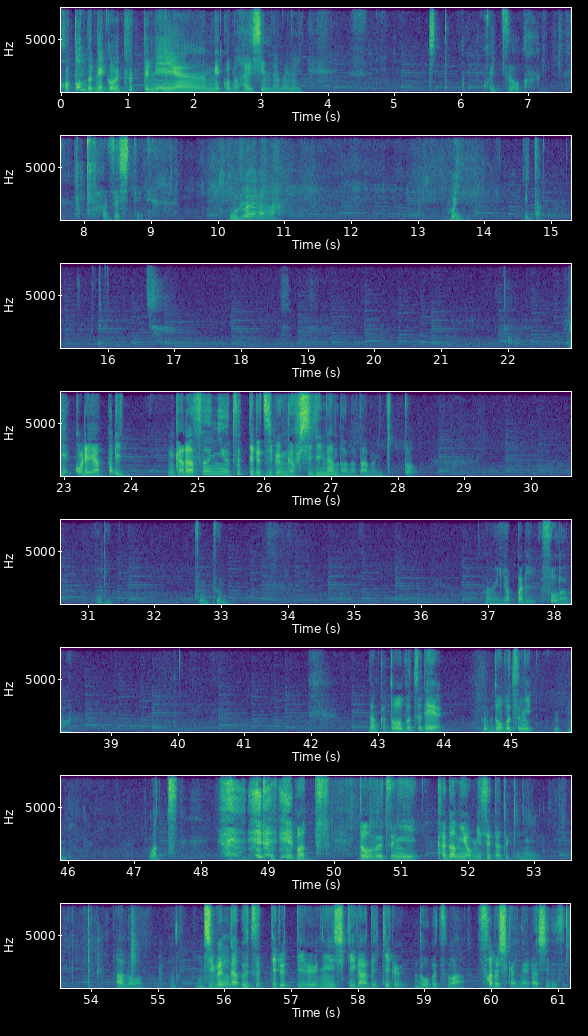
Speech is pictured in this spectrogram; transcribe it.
ほとんど猫映ってねえやん猫の配信なのに。ちょっとこいつを外して。ほらほい。いた。いやこれやっぱりガラスに映ってる自分が不思議なんだな多分きっと。ほりツンツンうんやっぱりそうだななんか動物で動物に「What? 」What? 動物に鏡を見せた時にあの自分が映ってるっていう認識ができる動物は猿しかいないらしいです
